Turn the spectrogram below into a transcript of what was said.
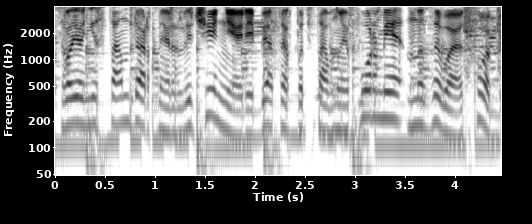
Свое нестандартное развлечение ребята в подставной форме называют хобби.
